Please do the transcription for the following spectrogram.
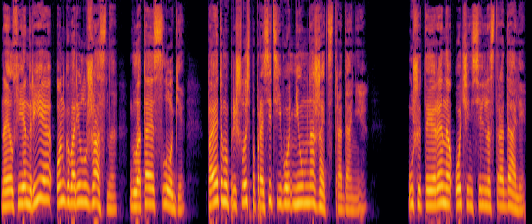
На Элфиен Рия он говорил ужасно, глотая слоги, поэтому пришлось попросить его не умножать страдания. Уши Тейрена очень сильно страдали,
